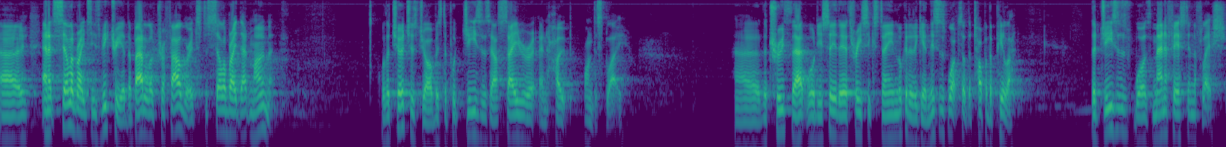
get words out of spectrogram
and it celebrates his victory at the Battle of Trafalgar. It's to celebrate that moment. Well, the church's job is to put Jesus, our Saviour and hope, on display. Uh, the truth that, well, do you see there, 316? Look at it again. This is what's at the top of the pillar that Jesus was manifest in the flesh.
